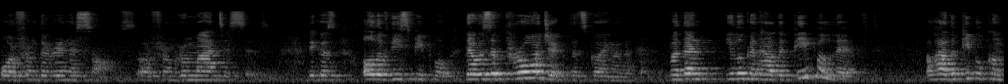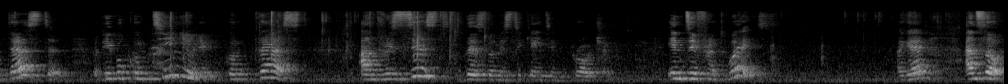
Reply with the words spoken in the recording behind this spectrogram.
or from the Renaissance, or from Romanticism, because all of these people, there was a project that's going on. But then you look at how the people lived, or how the people contested, the people continually contest and resist this domesticating project in different ways. Okay? And so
